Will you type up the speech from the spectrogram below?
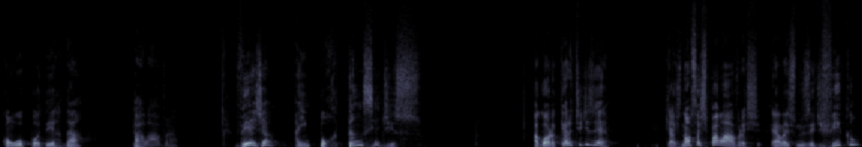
Com o poder da palavra. Veja a importância disso. Agora, quero te dizer que as nossas palavras, elas nos edificam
